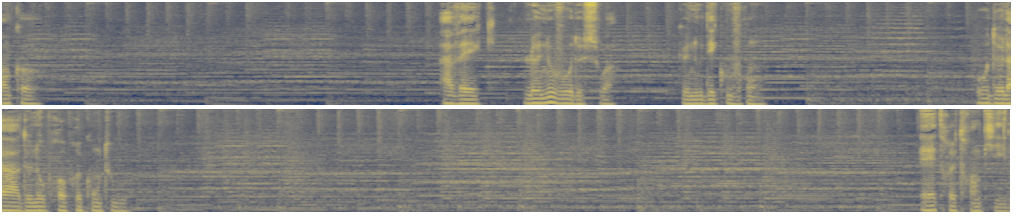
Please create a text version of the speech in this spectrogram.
encore. avec le nouveau de soi que nous découvrons au-delà de nos propres contours. Être tranquille,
